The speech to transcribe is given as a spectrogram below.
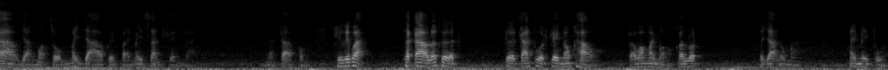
ก้าวอย่างเหมาะสมไม่ยาวเกินไปไม่สั้นเกินไปนะก้าวผมคือเรียกว่า ถ้าก้าวแล้วเกิดเกิดการปวดเกร็งของเข่าแปลว่าไม่เหมาะก็ลดระยะลงมา ให้ไม่ปวด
